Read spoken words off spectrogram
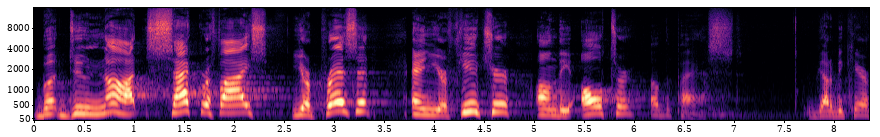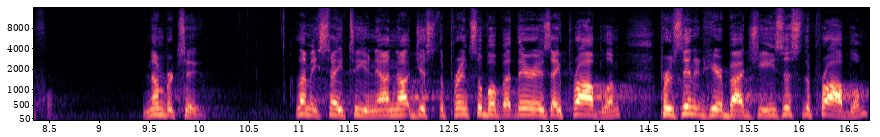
But do not sacrifice your present and your future on the altar of the past. We've got to be careful. Number two, let me say to you now, not just the principle, but there is a problem presented here by Jesus. The problem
